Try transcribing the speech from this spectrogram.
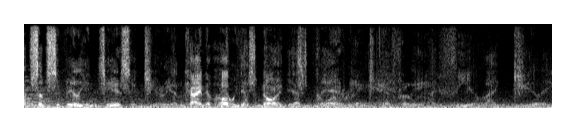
lots of civilians here, Centurion. Kind of We're hope going to this have to noise play very carefully. I feel like killing.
